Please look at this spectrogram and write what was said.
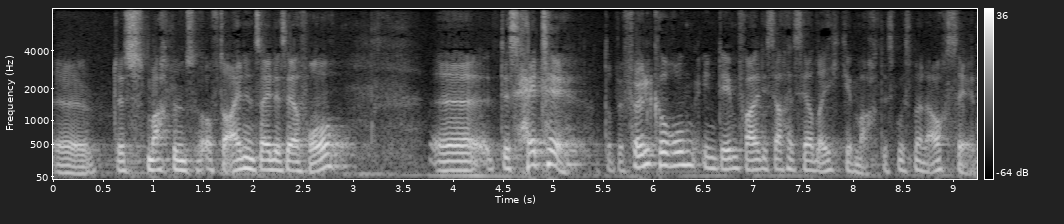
Äh, das macht uns auf der einen Seite sehr froh. Äh, das hätte der Bevölkerung in dem Fall die Sache sehr leicht gemacht, das muss man auch sehen.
